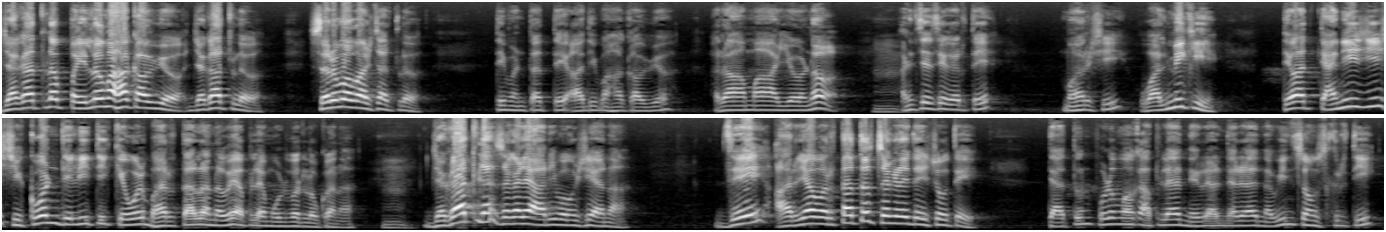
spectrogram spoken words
जगातलं पहिलं महाकाव्य जगातलं सर्व भाषातलं ते म्हणतात ते आदी महाकाव्य रामायण. आणि त्याचे करते महर्षी वाल्मिकी तेव्हा त्यांनी जी शिकवण दिली ती केवळ भारताला नव्हे आपल्या मूठभर लोकांना. जगातल्या सगळ्या आर्यवंशीयांना जे आर्यावर्तातच सगळे देश होते त्यातून पुढं मग आपल्या निरनिराळ्या नवीन संस्कृती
